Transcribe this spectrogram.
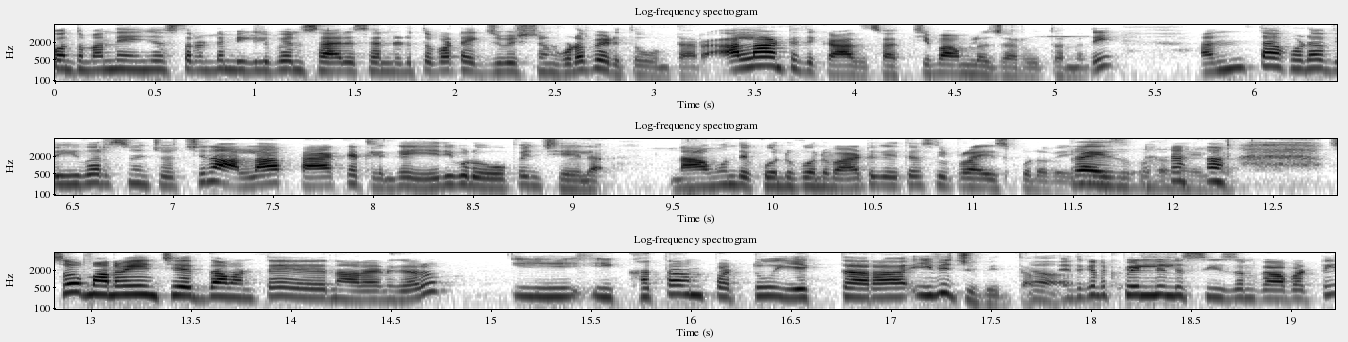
కొంతమంది ఏం చేస్తారంటే మిగిలిపోయిన శారీస్ అన్నిటితో పాటు ఎగ్జిబిషన్ కూడా పెడుతూ ఉంటారు. అలాంటిది కాదు సత్యభామలో జరుగుతున్నది. అంతా కూడా వీవర్స్ నుంచి వచ్చిన అలా ప్యాకెట్లు ఇంకా ఏది కూడా ఓపెన్ చేయలే. నా ముందే కొన్ని కొన్ని వాటికి అయితే అసలు ప్రైస్ కూడా. ప్రైస్ కూడా. సో మనం ఏం చేద్దామంటే నారాయణ గారు ఈ ఈ ఖతాన్ పట్టు ఎక్తారా ఇవి చూపిద్దాం. ఎందుకంటే పెళ్ళిళ్ళ సీజన్ కాబట్టి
